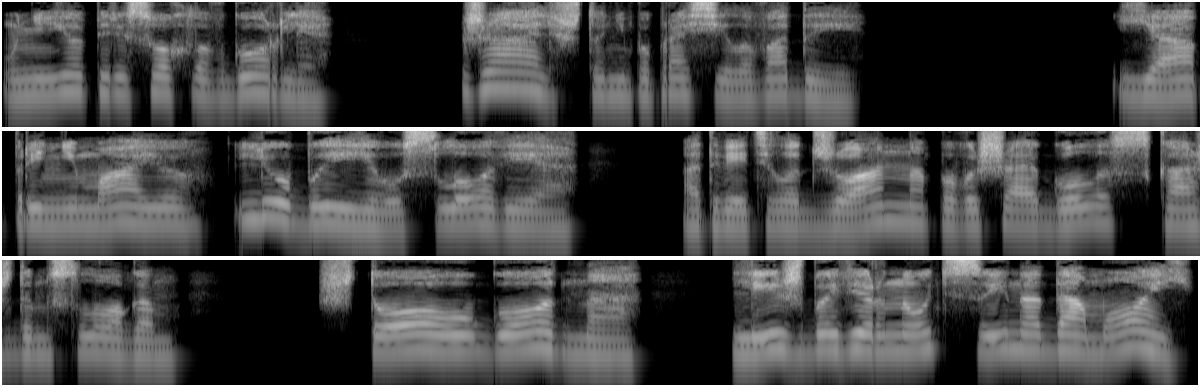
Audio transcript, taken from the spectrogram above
У нее пересохло в горле. Жаль, что не попросила воды. «Я принимаю любые условия», — ответила Джоанна, повышая голос с каждым слогом — «Что угодно, лишь бы вернуть сына домой!»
